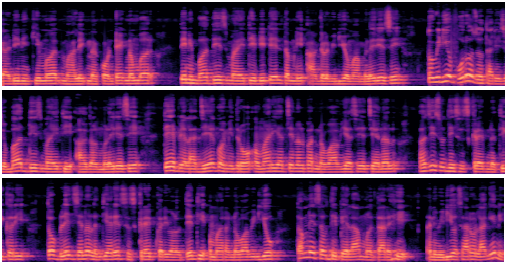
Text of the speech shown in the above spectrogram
ગાડીની કિંમત, માલિકના કોન્ટેક નંબર તેની બધી જ માહિતી ડિટેલ તમને આગળ વિડીયોમાં મળી રહેશે. તો વીડિયો પૂરો જોતા રહેજો. બધી જ માહિતી આગળ મળી રહેશે. તે પહેલાં જે કોઈ મિત્રો અમારી આ ચેનલ પર નવા આવ્યા છે ચેનલ હજી સુધી સબસ્ક્રાઈબ નથી કરી, તો પ્લીઝ ચેનલ અત્યારે સબસ્ક્રાઈબ કરી વાળો, તેથી અમારા નવા વીડિયો તમને સૌથી પહેલાં મળતા રહે. અને વીડિયો સારો લાગે ને,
